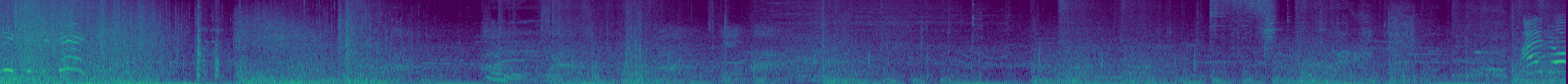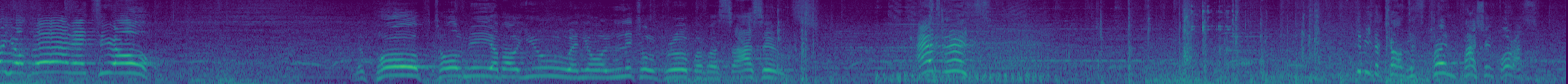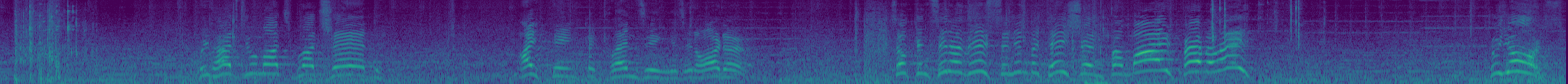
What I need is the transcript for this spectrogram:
They're leaking the! I know you're there, Ezio! The Pope told me about you and your little group of assassins. And this! Give me the gun his friend fashioned for us! We've had too much bloodshed. I think a cleansing is in order. So consider this an invitation from my family to yours!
